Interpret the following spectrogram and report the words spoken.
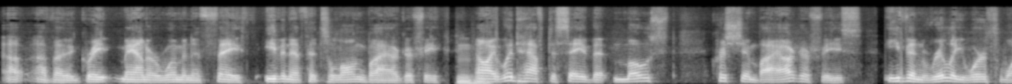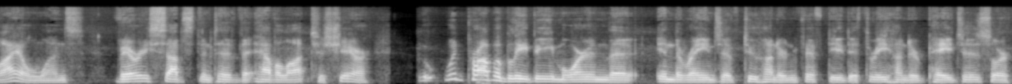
uh, of a great man or woman of faith, even if it's a long biography. Mm-hmm. Now, I would have to say that most Christian biographies, even really worthwhile ones, very substantive that have a lot to share would probably be more in the in the range of 250 to 300 pages or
